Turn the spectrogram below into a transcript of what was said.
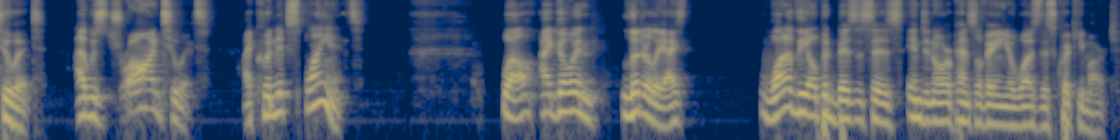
to it. I was drawn to it. I couldn't explain it. Well, I go in literally, I one of the open businesses in Donora, Pennsylvania was this Quickie Mart.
